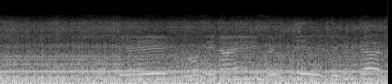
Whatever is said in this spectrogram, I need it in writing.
forty eight forty nine fifty लिमिटर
